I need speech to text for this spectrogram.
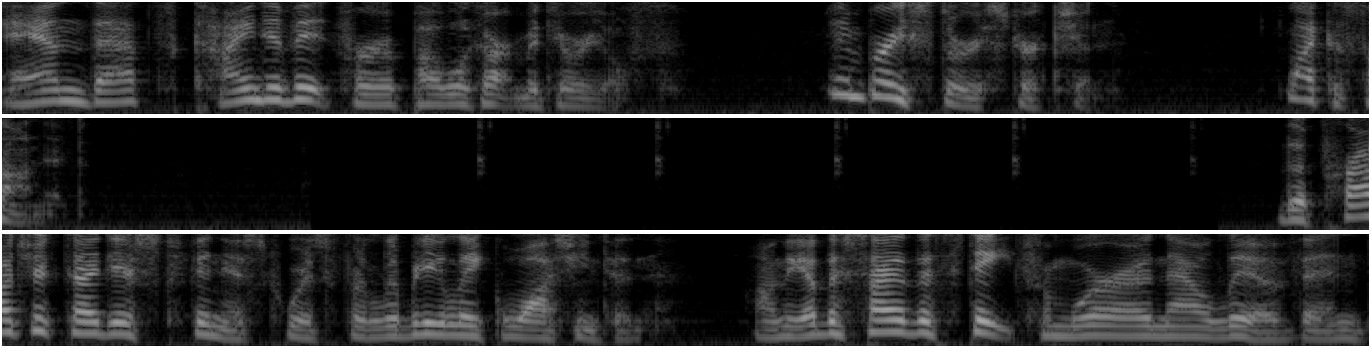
And that's kind of it for public art materials. Embrace the restriction. Like a sonnet. The project I just finished was for Liberty Lake, Washington, on the other side of the state from where I now live and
